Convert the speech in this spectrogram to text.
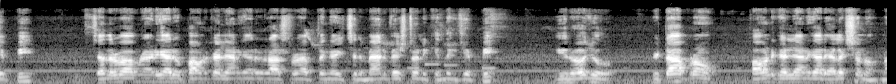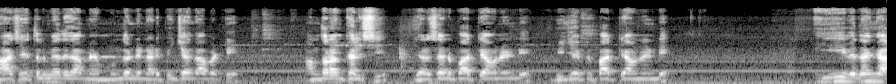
చెప్పి చంద్రబాబు నాయుడు గారు పవన్ కళ్యాణ్ గారు రాష్ట్ర వ్యాప్తంగా ఇచ్చిన మేనిఫెస్టోని కిందకి చెప్పి ఈరోజు పిఠాపురం పవన్ కళ్యాణ్ గారి ఎలక్షన్ నా చేతుల మీదుగా మేము ముందుండి నడిపించాం కాబట్టి అందరం కలిసి జనసేన పార్టీ అవనండి బీజేపీ పార్టీ అవనండి. ఈ విధంగా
